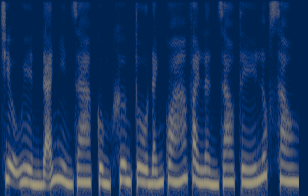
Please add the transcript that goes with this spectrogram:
Triệu Uyển đã nhìn ra cùng Khương Tô đánh quá vài lần giao tế lúc sau,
